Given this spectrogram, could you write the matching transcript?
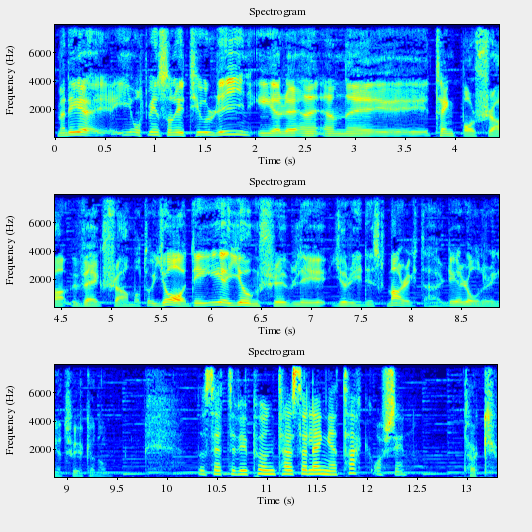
Men det är, åtminstone i teorin är det en, en, eh, tänkbar fra, väg framåt. Och ja, det är jungfrulig juridisk mark det här, det råder ingen tvekan om. Då sätter vi punkt här så länge. Tack Orsin. Tack.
